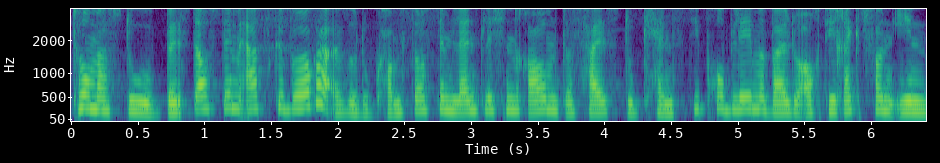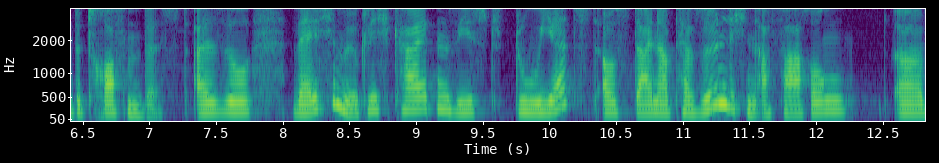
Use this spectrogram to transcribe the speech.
Thomas, du bist aus dem Erzgebirge, also du kommst aus dem ländlichen Raum. Das heißt, du kennst die Probleme, weil du auch direkt von ihnen betroffen bist. Also, welche Möglichkeiten siehst du jetzt aus deiner persönlichen Erfahrung äh,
